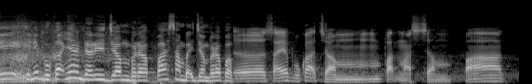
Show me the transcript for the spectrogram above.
Ini ini bukanya dari jam berapa sampai jam berapa? Eh, saya buka jam 4 mas. Jam 4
